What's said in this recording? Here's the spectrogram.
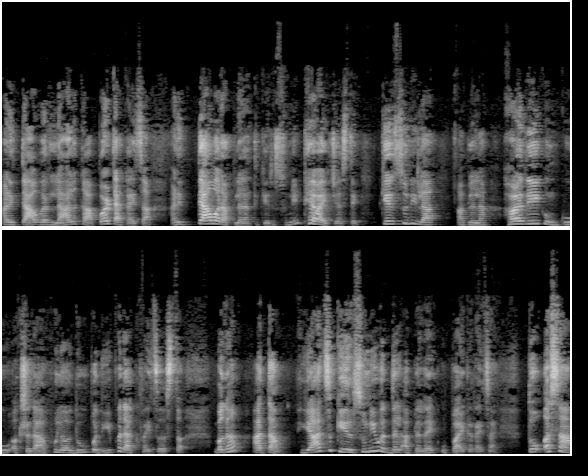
आणि त्यावर लाल कापड टाकायचा आणि त्यावर आपल्याला ती केरसुनी ठेवायची असते. केरसुनीला आपल्याला हळदी कुंकू अक्षदा फुलं धूप दीप दाखवायचं असतं. बघा आता याच केरसुनीबद्दल आपल्याला एक उपाय करायचा आहे. तो असा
